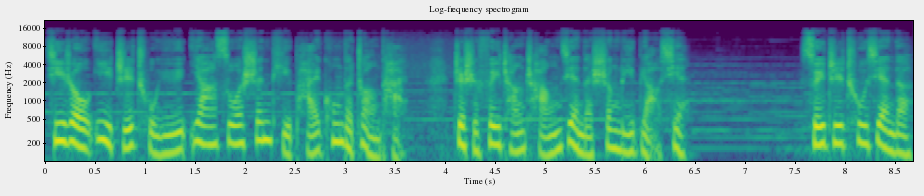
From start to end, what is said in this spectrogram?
肌肉一直处于压缩身体排空的状态，这是非常常见的生理表现。随之出现的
